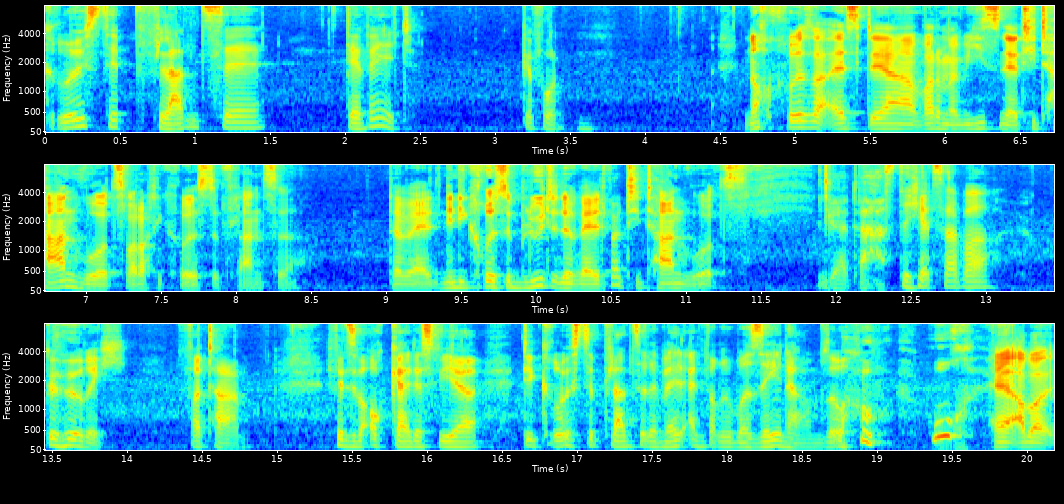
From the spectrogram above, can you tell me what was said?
größte Pflanze der Welt gefunden. Noch größer als der, warte mal, wie hieß denn der? Titanwurz war doch die größte Pflanze der Welt. Nee, die größte Blüte der Welt war Titanwurz. Ja, da hast dich jetzt aber gehörig vertan. Ich finde es aber auch geil, dass wir die größte Pflanze der Welt einfach übersehen haben. So, huch. Hä, aber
